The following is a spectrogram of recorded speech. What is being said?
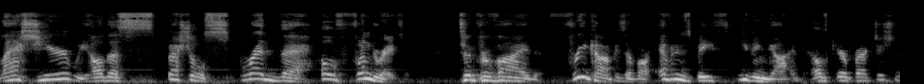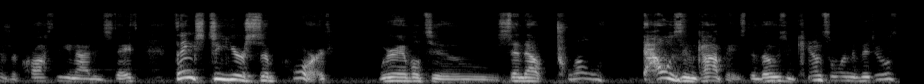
Last year, we held a special Spread the Health fundraiser to provide free copies of our evidence-based eating guide to healthcare practitioners across the United States. Thanks to your support, we were able to send out 12,000 copies to those who counsel individuals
